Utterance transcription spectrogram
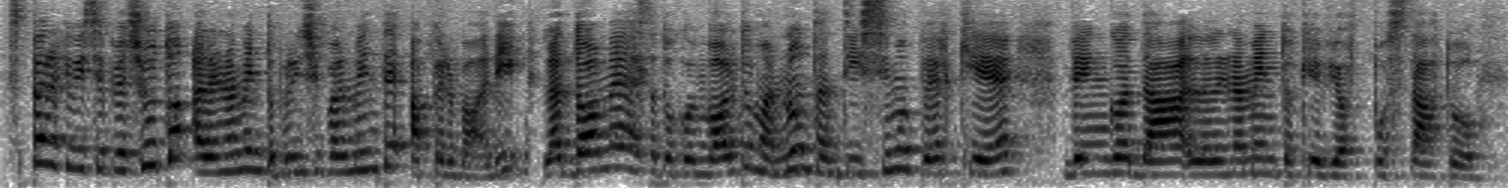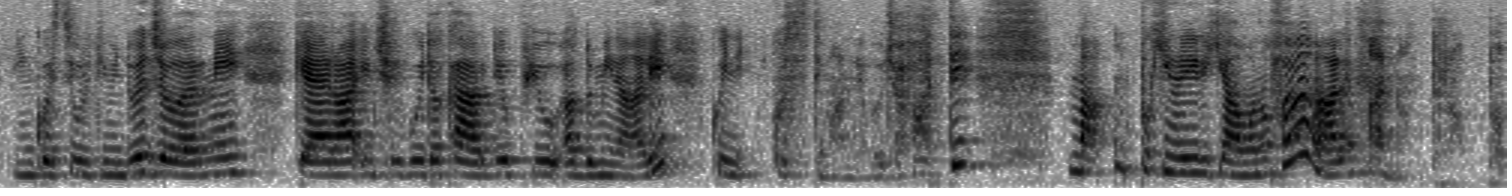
Spero che vi sia piaciuto, allenamento principalmente upper body. L'addome è stato coinvolto ma non tantissimo perché vengo dall'allenamento che vi ho postato in questi ultimi due giorni che era il circuito cardio più addominali, quindi questa settimana ne avevo già fatti, ma un pochino di richiamo non fa male, ma non troppo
